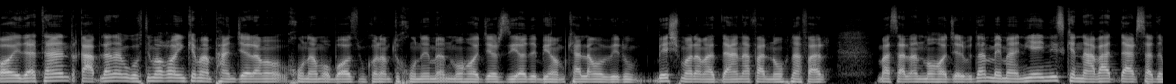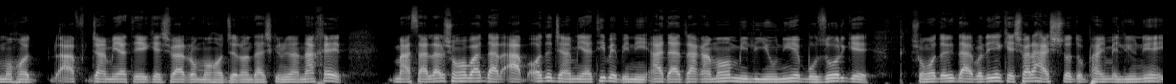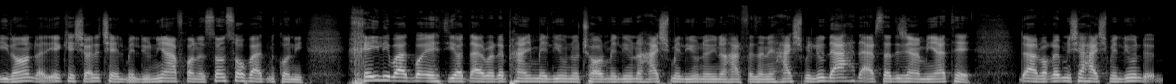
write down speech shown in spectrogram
قاعدتا قبلا هم گفتیم آقا اینکه من پنجرم و خونم رو باز می‌کنم تو خونه من مهاجر زیاده بیام کلم و بیرون بشمارم از ده نفر نه نفر مثلا مهاجر بودن. به معنی این نیست که 90 درصد جمعیت یک کشور رو مهاجران تشکیل میدن. نه خیر. مسئله رو شما باید در ابعاد جمعیتی ببینی. عدد رقم ها میلیونی بزرگ. شما دارید درباره یک کشور 85 میلیونی ایران و یک کشور 40 میلیونی افغانستان صحبت می‌کنی. خیلی باید با احتیاط درباره 5 میلیون و 4 میلیون و 8 میلیون و اینا حرف بزنی. 8 میلیون 10 درصد جمعیت در واقع میشه 8 میلیون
